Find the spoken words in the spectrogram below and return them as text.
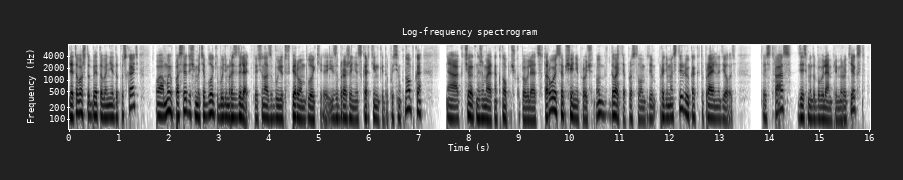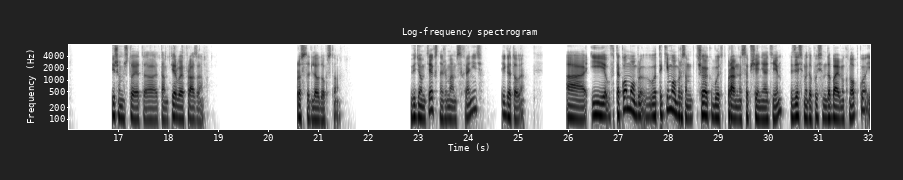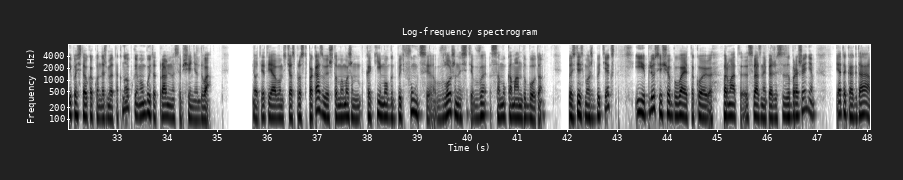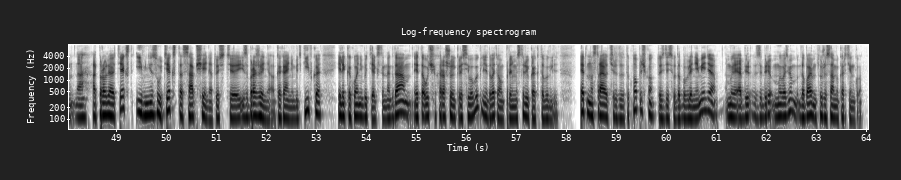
Для того, чтобы этого не допускать, мы в последующем эти блоки будем разделять. То есть у нас будет в первом блоке изображение с картинкой, допустим, кнопка, а, человек нажимает на кнопочку, появляется второе сообщение и прочее. Ну, давайте я просто вам продемонстрирую, как это правильно делать. То есть раз, здесь мы добавляем, к примеру, текст, пишем, что это там первая фраза, просто для удобства. Введем текст, нажимаем «Сохранить» и готовы. А, и в таком вот таким образом человеку будет отправлено сообщение 1. Здесь мы, допустим, добавим кнопку, и после того, как он нажмет на кнопку, ему будет отправлено сообщение 2. Вот это я вам сейчас просто показываю, что мы можем, какие могут быть функции вложенности в саму команду бота. То есть здесь может быть текст. И плюс еще бывает такой формат, связанный опять же с изображением. Это когда а, отправляют текст и внизу текста сообщение, то есть э, изображение, какая-нибудь гифка или какой-нибудь текст. Иногда это очень хорошо и красиво выглядит. Давайте я вам продемонстрирую, как это выглядит. Это настраивают через эту кнопочку, то есть здесь вот добавление медиа. Мы, заберем, мы возьмем, добавим ту же самую картинку.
